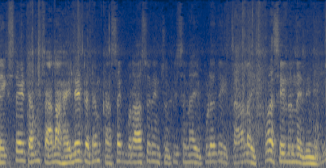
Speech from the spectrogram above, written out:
నెక్స్ట్ ఐటమ్ చాలా హైలైట్ ఐటమ్ కసక్ బ్రాస్ నేను చూపిస్తున్నా. ఇప్పుడైతే చాలా ఎక్కువ సేల్ ఉన్నాయి దీనికి.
